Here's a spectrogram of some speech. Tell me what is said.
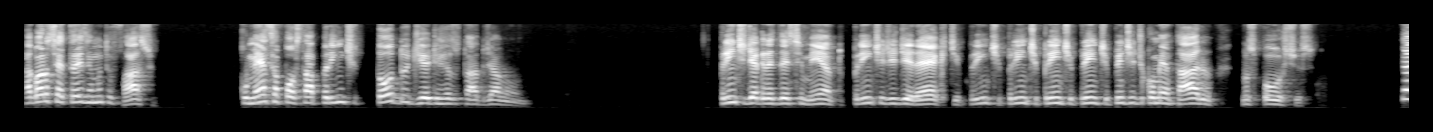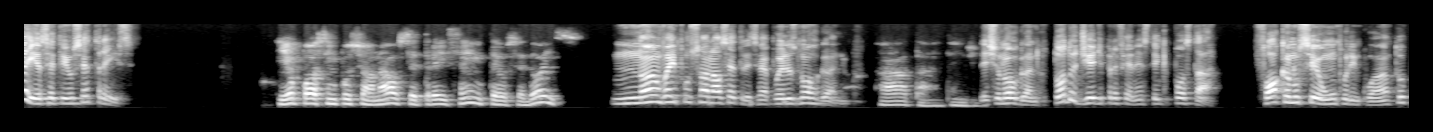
Agora o C3 é muito fácil. Começa a postar print todo dia de resultado de aluno print de agradecimento, print de direct, print, print, print, print, print de comentário nos posts. E aí você tem o C3. E eu posso impulsionar o C3 sem ter o C2? Não vai impulsionar o C3, você vai pôr eles no orgânico. Ah, tá, entendi. Deixa no orgânico. Todo dia de preferência tem que postar. Foca no C1 por enquanto.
